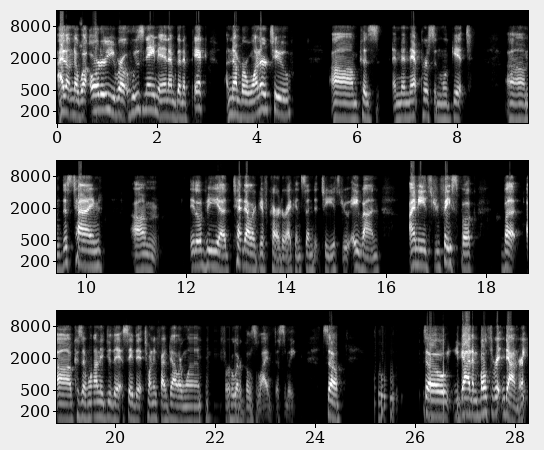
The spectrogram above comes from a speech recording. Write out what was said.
I don't know what order you wrote whose name in. I'm gonna pick a number one or two. Um, because and then that person will get um this time um it'll be a ten dollar gift card or I can send it to you through Avon. I mean through Facebook, but uh because I want to do that, save that $25 one for whoever goes live this week. So so you got them both written down, right?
